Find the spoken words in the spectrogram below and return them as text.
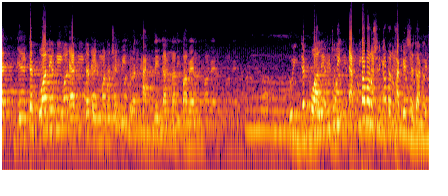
এক, দুইটা কোয়ালিটি একটা মানুষের ভিতরে থাকলে জান্নাত পাবেন। দুইটা কোয়ালিটি যদি একটা মানুষের ভিতরে থাকে, সে জান্নাত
